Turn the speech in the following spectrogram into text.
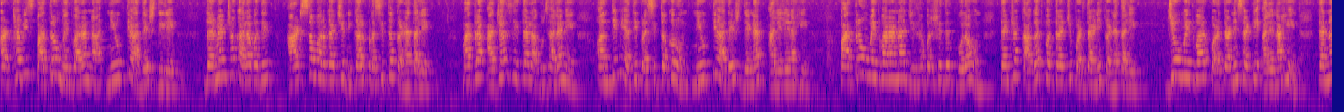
अठ्ठावीस पात्र उमेदवारांना नियुक्ती आदेश दिले. दरम्यानच्या कालावधीत आठ संवर्गाचे निकाल प्रसिद्ध करण्यात आले. मात्र आचारसंहिता लागू झाल्याने अंतिम यादी प्रसिद्ध करून नियुक्ती आदेश देण्यात आलेले नाही. पात्र उमेदवारांना जिल्हा परिषदेत बोलावून त्यांच्या कागदपत्राची पडताळणी करण्यात आली. जे उमेदवार पडताळणीसाठी आले नाहीत त्यांना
